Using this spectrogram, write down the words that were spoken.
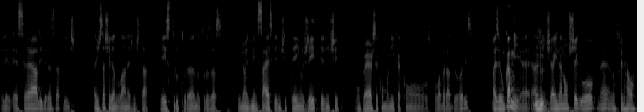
beleza, essa é a liderança da Print. A gente está chegando lá, né? A gente está reestruturando todas as reuniões mensais que a gente tem, o jeito que a gente conversa, comunica com os colaboradores, mas é um caminho. é, a Uhum. gente ainda não chegou, né? No final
